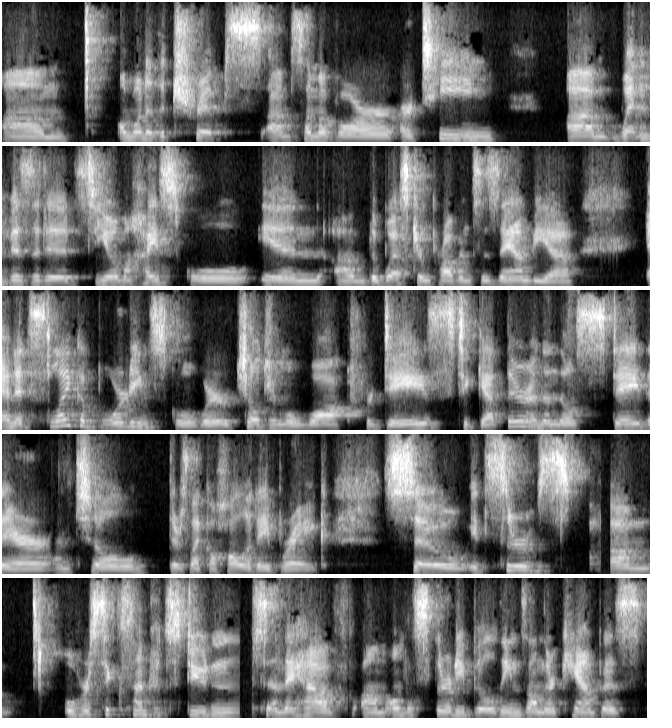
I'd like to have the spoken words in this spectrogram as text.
um, on one of the trips, um, some of our, our team um, went and visited Sioma High School in um, the western province of Zambia. And it's like a boarding school where children will walk for days to get there and then they'll stay there until there's like a holiday break. So it serves um, over 600 students and they have um, almost 30 buildings on their campus,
